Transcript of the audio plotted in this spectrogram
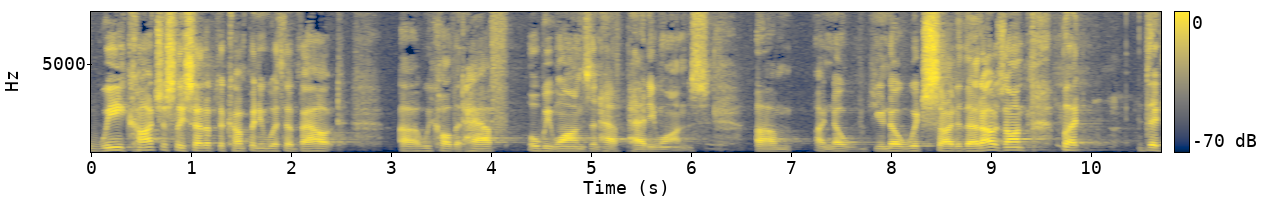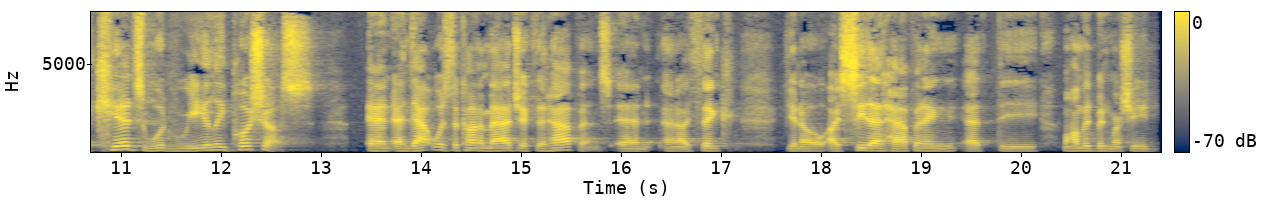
We consciously set up the company with about, uh, we called it half Obi-Wans and half Padawans. Um, I know you know which side of that I was on, but the kids would really push us. And, and that was the kind of magic that happens. And, and I think, you know, I see that happening at the Mohammed bin Rashid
